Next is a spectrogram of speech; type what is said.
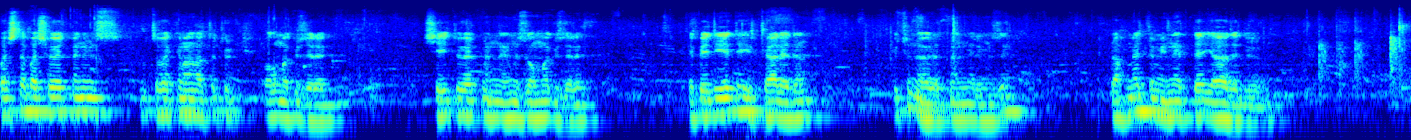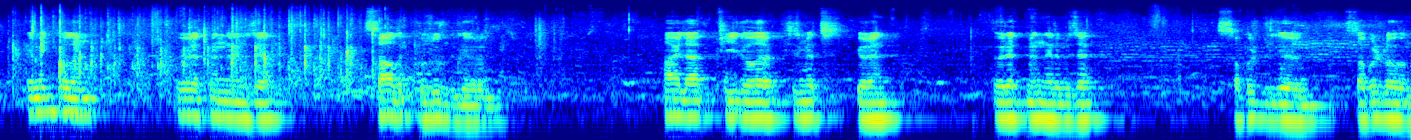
Başta baş öğretmenimiz Mustafa Kemal Atatürk olmak üzere, şehit öğretmenlerimiz olmak üzere ebediyete irtihal eden bütün öğretmenlerimizi rahmet ve minnetle yad ediyorum. Emekli olan öğretmenlerimize sağlık, huzur diliyorum. Hala fiili olarak hizmet gören öğretmenlerimize sabır diliyorum. Sabırlı olun,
